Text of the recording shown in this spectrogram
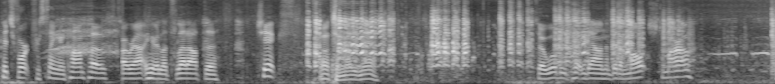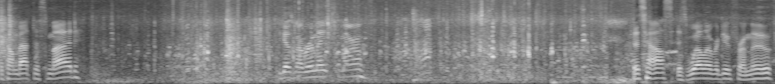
pitchfork for slinging compost. While we're out here, let's let out the chicks. Oh, it's a muddy mess. So we'll be putting down a bit of mulch tomorrow to combat this mud. You guys my roommates tomorrow? This house is well overdue for a move.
